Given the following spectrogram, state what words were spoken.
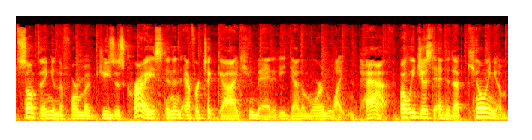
something in the form of Jesus Christ in an effort to guide humanity down a more enlightened path. But we just ended up killing him.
